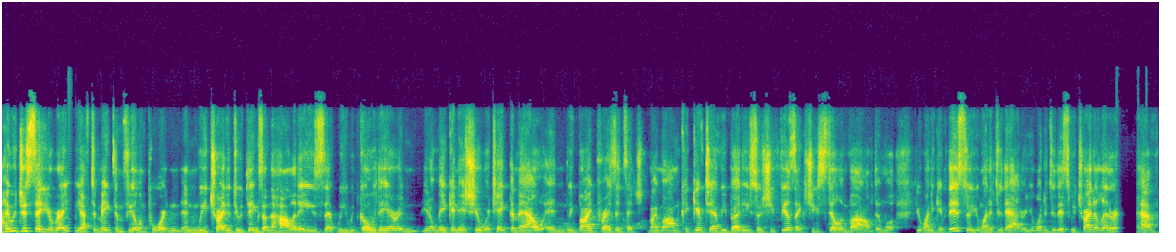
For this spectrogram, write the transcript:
I would just say you're right. You have to make them feel important. And we try to do things on the holidays that we would go there and, you know, make an issue or take them out. And we buy presents that my mom could give to everybody. So she feels like she's still involved. And well, you want to give this or you want to do that or you want to do this. We try to let her have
